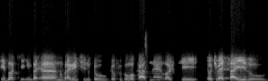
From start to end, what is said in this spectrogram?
sido aqui em, uh, no Bragantino que eu, que eu fui convocado, né? Lógico que eu tivesse saído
